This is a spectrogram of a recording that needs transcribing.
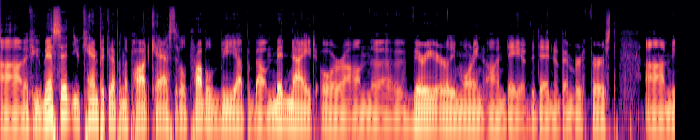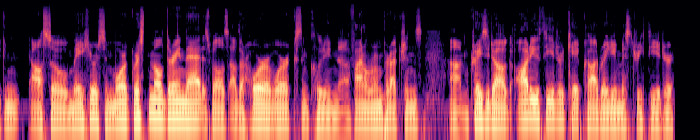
Um, if you miss it, you can pick it up on the podcast. It'll probably be up about midnight or on the very early morning on Day of the Dead, November 1st. Um, you can also may hear some more Gristmill during that, as well as other horror works, including the Final Rune Productions, um, Crazy Dog Audio Theater, Cape Cod Radio Mystery Theater,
